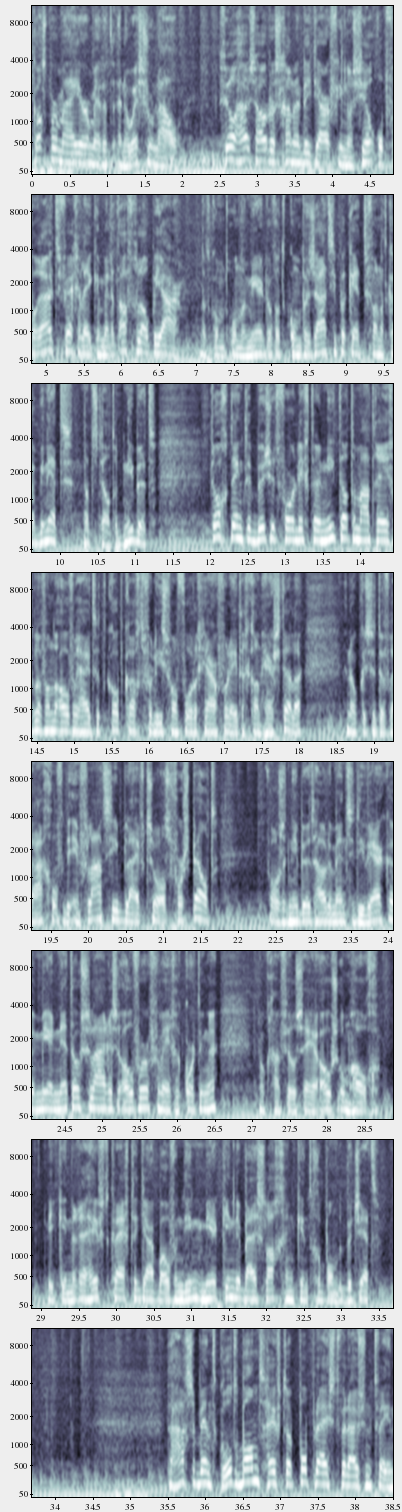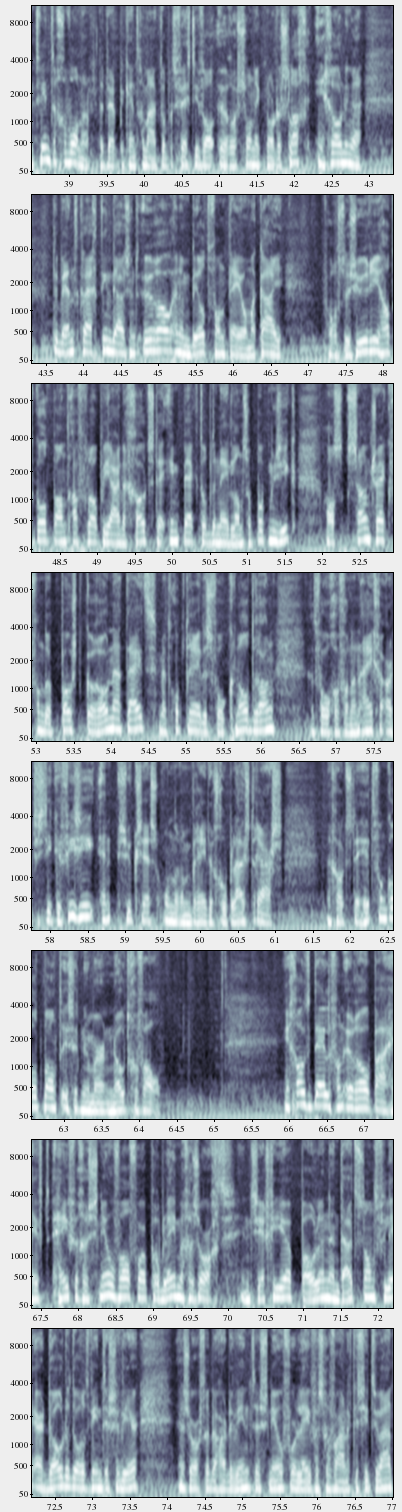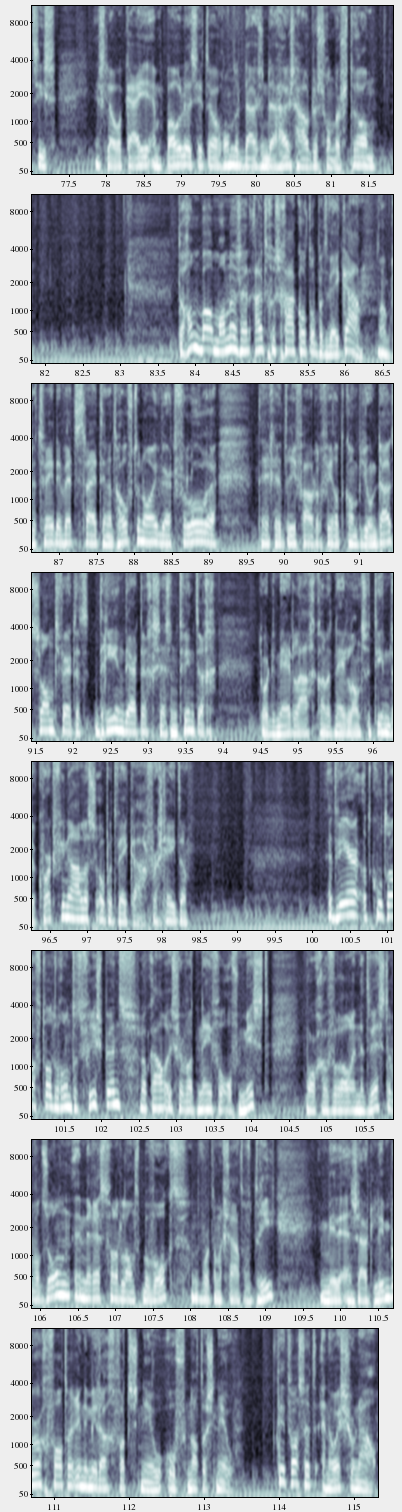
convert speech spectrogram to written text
Kasper Meijer met het NOS-journaal. Veel huishoudens gaan er dit jaar financieel op vooruit vergeleken met het afgelopen jaar. Dat komt onder meer door het compensatiepakket van het kabinet. Dat stelt het Nibud. Toch denkt de budgetvoorlichter niet dat de maatregelen van de overheid... het koopkrachtverlies van vorig jaar volledig kan herstellen. En ook is het de vraag of de inflatie blijft zoals voorspeld. Volgens het Nibud houden mensen die werken meer netto-salaris over vanwege kortingen. Ook gaan veel cao's omhoog. Wie kinderen heeft, krijgt dit jaar bovendien meer kinderbijslag en kindgebonden budget. De Haagse band Goldband heeft de popprijs 2022 gewonnen. Dat werd bekendgemaakt op het festival Eurosonic Noorderslag in Groningen. De band krijgt 10.000 euro en een beeld van Theo Makai. Volgens de jury had Goldband afgelopen jaar de grootste impact op de Nederlandse popmuziek... als soundtrack van de post-corona-tijd met optredens vol knaldrang... het volgen van een eigen artistieke visie en succes onder een brede groep luisteraars. De grootste hit van Goldband is het nummer Noodgeval. In grote delen van Europa heeft hevige sneeuwval voor problemen gezorgd. In Tsjechië, Polen en Duitsland vielen er doden door het winterse weer... en zorgde de harde wind en sneeuw voor levensgevaarlijke situaties. In Slowakije en Polen zitten honderdduizenden huishoudens zonder stroom. De handbalmannen zijn uitgeschakeld op het WK. Ook de tweede wedstrijd in het hoofdtoernooi werd verloren. Tegen drievoudig wereldkampioen Duitsland werd het 33-26. Door die nederlaag kan het Nederlandse team de kwartfinales op het WK vergeten. Het weer, het koelt af tot rond het vriespunt. Lokaal is er wat nevel of mist. Morgen vooral in het westen wat zon en de rest van het land bewolkt. Het wordt dan een graad of drie. In Midden- en Zuid-Limburg valt er in de middag wat sneeuw of natte sneeuw. Dit was het NOS Journaal.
